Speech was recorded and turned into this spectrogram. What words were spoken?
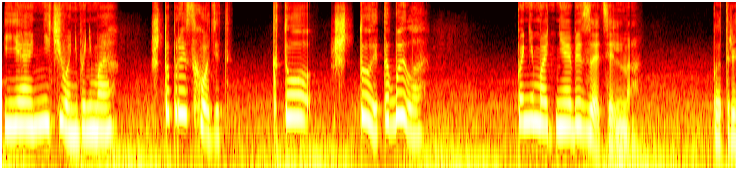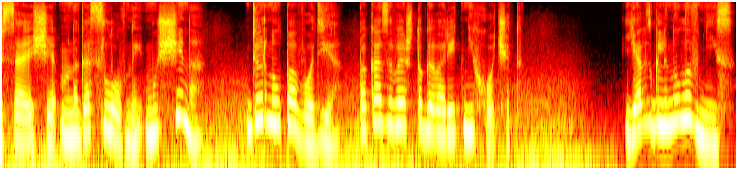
«Я ничего не понимаю. Что происходит? Кто... Что это было?» «Понимать не обязательно». Потрясающе многословный мужчина дернул поводья, показывая, что говорить не хочет. Я взглянула вниз.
